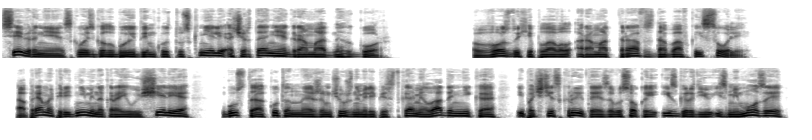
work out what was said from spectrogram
Севернее, сквозь голубую дымку, тускнели очертания громадных гор. В воздухе плавал аромат трав с добавкой соли, а прямо перед ними на краю ущелья густо окутанная жемчужными лепестками ладанника и почти скрытая за высокой изгородью из мимозы,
